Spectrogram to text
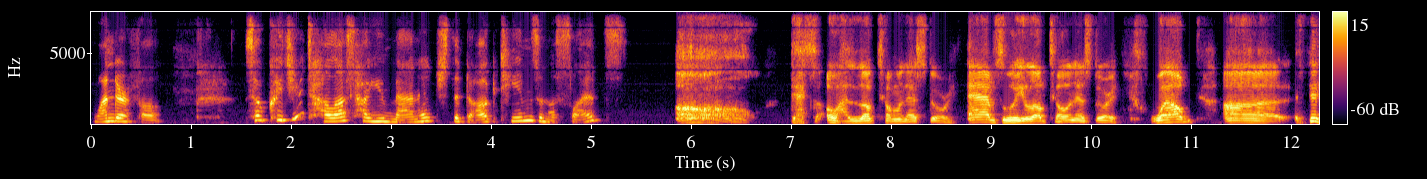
Wonderful. So could you tell us how you manage the dog teams and the sleds? Oh, that's oh, I love telling that story. Absolutely love telling that story. Well, uh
